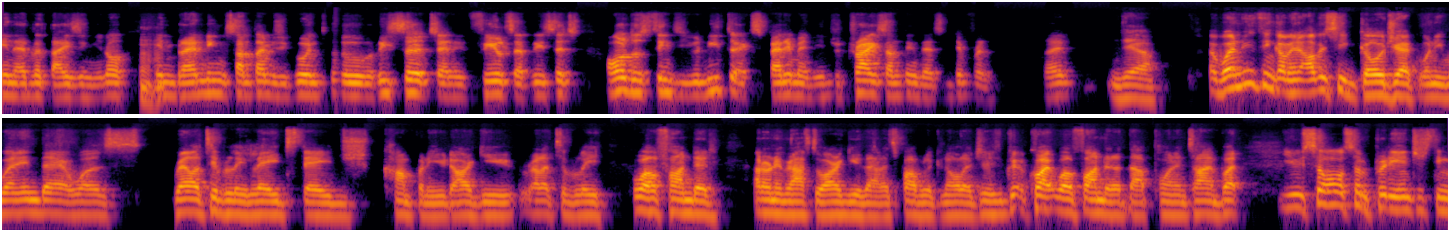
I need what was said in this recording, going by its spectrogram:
in advertising you know mm-hmm. in branding sometimes you go into research and it fails at research. All those things you need to experiment you need to try something that's different right? Yeah. When do you think i mean obviously gojek when he went in there was relatively late stage company you'd argue relatively well funded i don't even have to argue that it's public knowledge. It's quite well funded at that point in time but you saw some pretty interesting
